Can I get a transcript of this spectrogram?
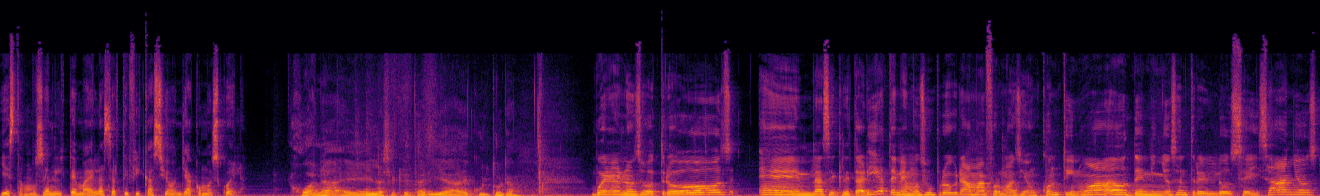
y estamos en el tema de la certificación ya como escuela. Juana, en la Secretaría de Cultura. Bueno, nosotros en la Secretaría tenemos un programa de formación continuado de niños entre los 6 años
